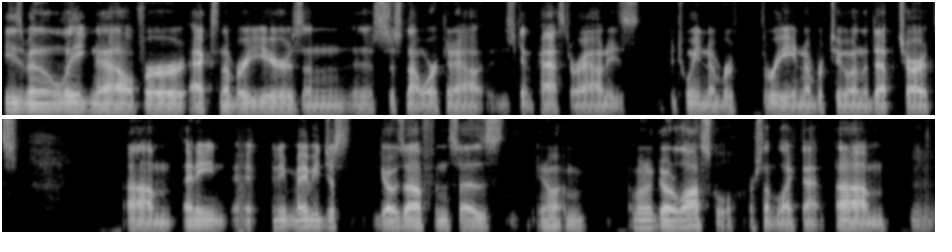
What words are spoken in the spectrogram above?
he's been in the league now for X number of years and it's just not working out. He's getting passed around. He's between number three and number two on the depth charts. Um, and he and he maybe just goes off and says, you know, I'm I'm going to go to law school or something like that. Um, Mhm.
